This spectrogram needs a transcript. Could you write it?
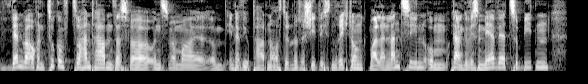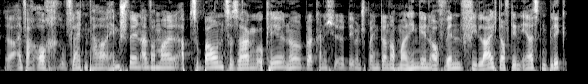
werden wir auch in Zukunft zur Hand haben, dass wir uns immer mal ähm, Interviewpartner aus den unterschiedlichsten Richtungen mal an Land ziehen, um ja, einen gewissen Mehrwert zu bieten, äh, einfach auch vielleicht ein paar Hemmschwellen einfach mal abzubauen, zu sagen, okay, ne, da kann ich äh, dementsprechend dann auch mal hingehen, auch wenn vielleicht auf den ersten Blick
